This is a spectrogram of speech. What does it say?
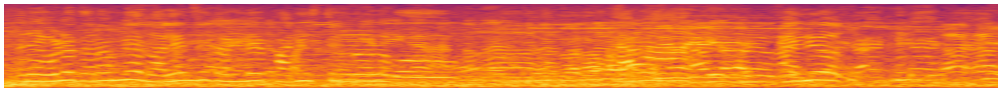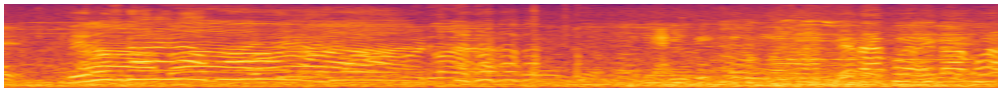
अरे एवढं गरम नाही झाले ना थंडे पाणीच तीव्र भाऊ बेरोजगार आहे ना आपण हे दाखवा हे दाखवा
